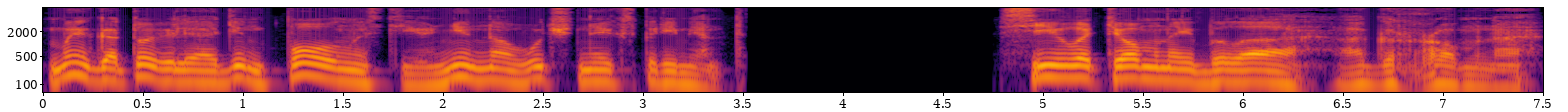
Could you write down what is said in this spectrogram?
мы готовили один полностью ненаучный эксперимент. Сила темной была огромна.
